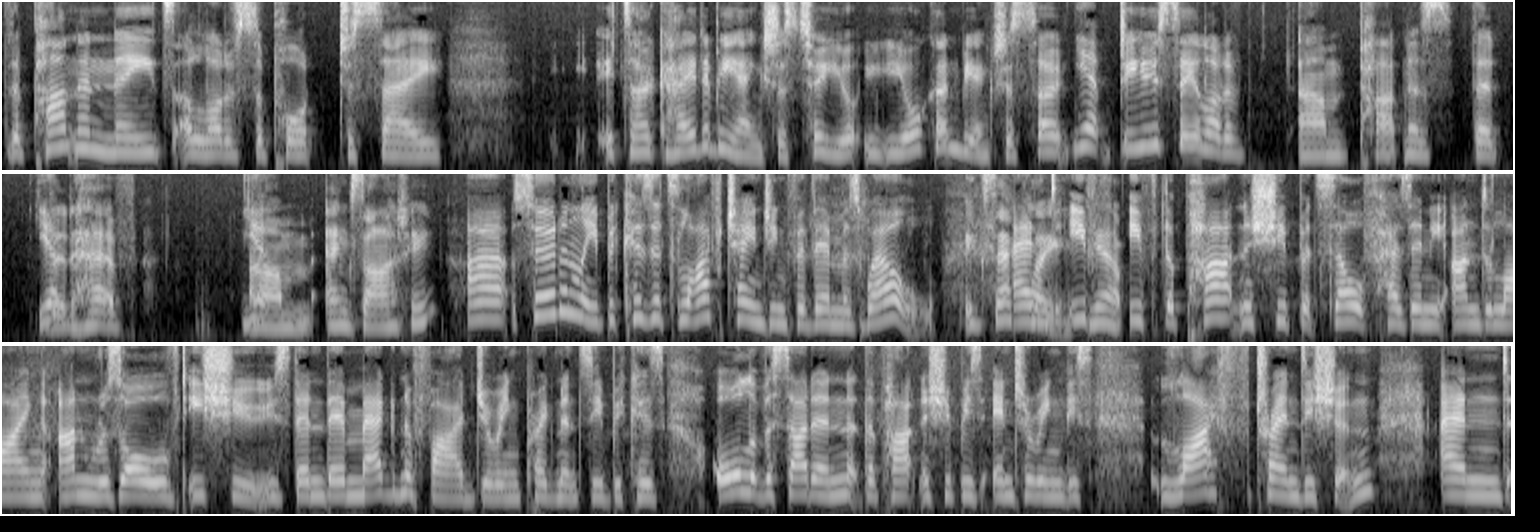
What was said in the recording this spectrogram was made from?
the partner needs a lot of support to say it's okay to be anxious too. You're you're going to be anxious. So, Yep. do you see a lot of um, partners that Yep. that have Yep. um, anxiety? Uh, certainly, because it's life changing for them as well. Exactly, And if yeah. if the partnership itself has any underlying unresolved issues, then they're magnified during pregnancy because all of a sudden the partnership is entering this life transition and.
